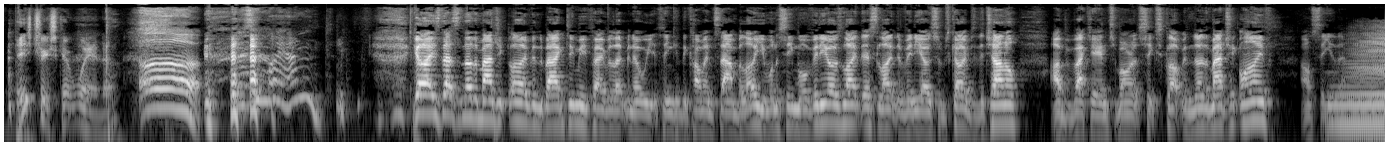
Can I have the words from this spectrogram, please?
These tricks get weirder. Oh, it was in my hand. Guys, that's another Magic Live in the bag. Do me a favour, let me know what you think in the comments down below. You want to see more videos like this, like the video, subscribe to the channel. I'll be back again tomorrow at 6 o'clock with another Magic Live. I'll see you then.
